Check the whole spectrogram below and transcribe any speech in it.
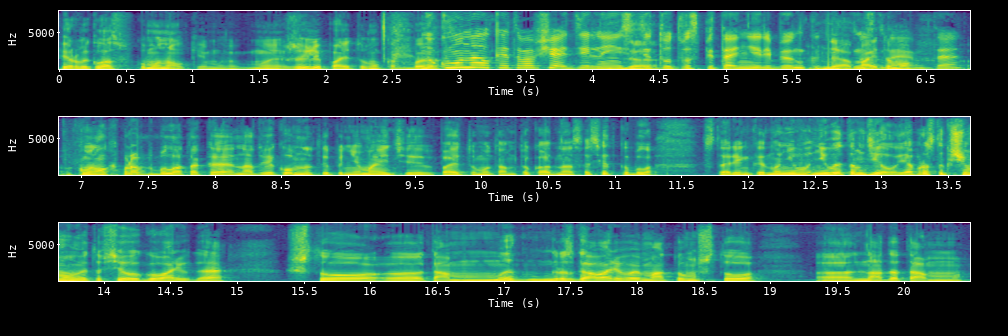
первый класс в коммуналке мы, мы жили, поэтому как бы... Ну, коммуналка это вообще отдельный институт да. воспитания ребенка. Да, поэтому знаем, да? коммуналка, правда, была такая на две комнаты, понимаете, поэтому там только одна соседка была старенькая. Но не, не в этом дело. Я просто к чему это все говорю, да? Что э, там мы разговариваем о том, что э, надо там,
